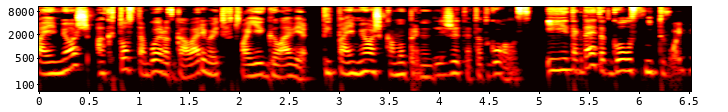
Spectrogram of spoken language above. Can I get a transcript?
поймешь, а кто с тобой разговаривает в твоей голове. Ты поймешь, кому принадлежит этот голос. И тогда этот голос не твой.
